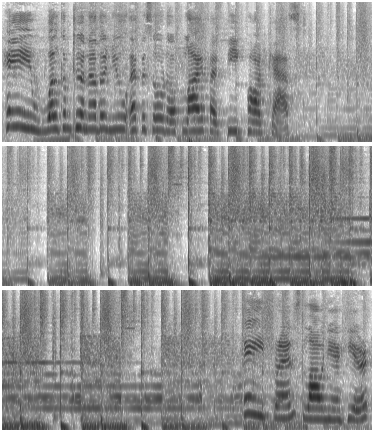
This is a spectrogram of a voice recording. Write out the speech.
Hey, welcome to another new episode of Life at Peak podcast. Hey friends, Lavanya here.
